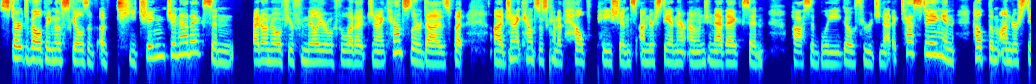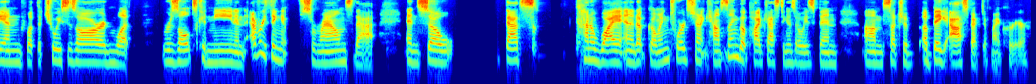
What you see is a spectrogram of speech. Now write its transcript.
start developing those skills of, of teaching genetics. And I don't know if you're familiar with what a genetic counselor does, but uh, genetic counselors kind of help patients understand their own genetics and possibly go through genetic testing and help them understand what the choices are and what results can mean and everything that surrounds that. And so that's kind of why I ended up going towards genetic counseling, but podcasting has always been um, such a, a big aspect of my career.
